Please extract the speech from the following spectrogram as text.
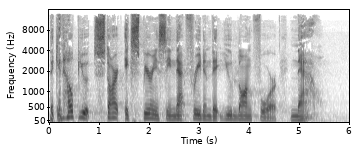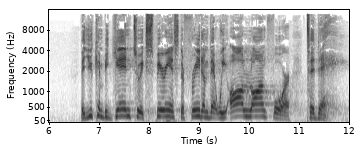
that can help you start experiencing that freedom that you long for now? That you can begin to experience the freedom that we all long for today.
